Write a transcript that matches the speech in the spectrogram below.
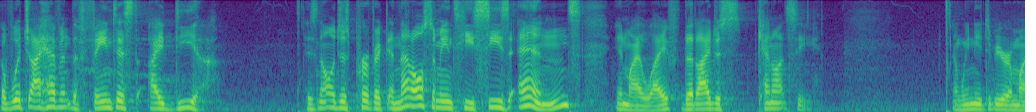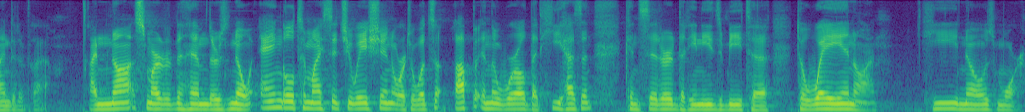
of which I haven't the faintest idea. His knowledge is perfect, and that also means he sees ends in my life that I just cannot see. And we need to be reminded of that. I'm not smarter than him. There's no angle to my situation or to what's up in the world that he hasn't considered that he needs me to, to weigh in on. He knows more.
